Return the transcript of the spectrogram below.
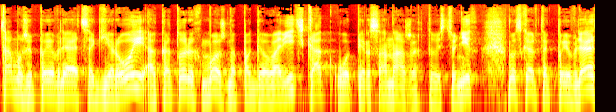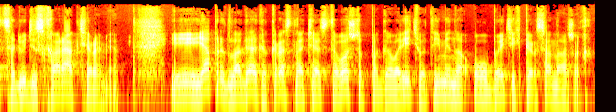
там уже появляются герои, о которых можно поговорить как о персонажах. То есть у них, ну, скажем так, появляются люди с характерами. И я предлагаю как раз начать с того, чтобы поговорить вот именно об этих персонажах.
